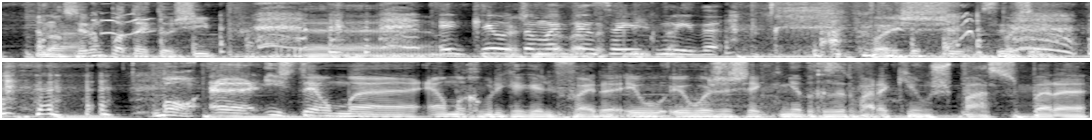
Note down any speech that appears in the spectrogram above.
A não ser um potato chip. Eh, É que eu também pensei em comida. Pois, pois é. Bom, eh, isto é uma, é uma rubrica galhofeira. Eu, eu hoje achei que tinha de reservar aqui um espaço para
